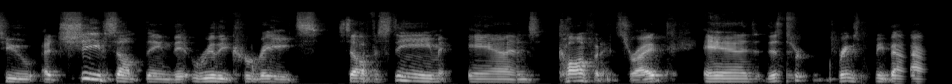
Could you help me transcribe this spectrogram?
to achieve something that really creates self esteem and confidence, right? And this brings me back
